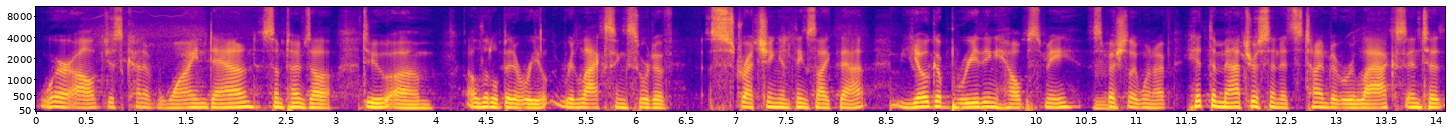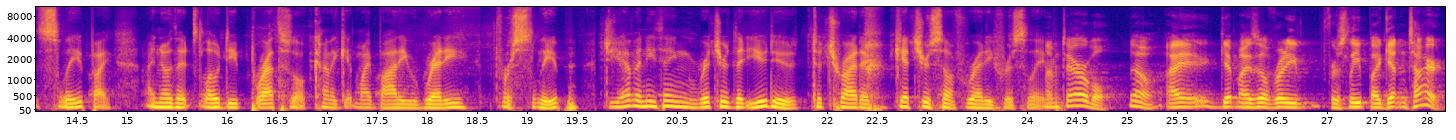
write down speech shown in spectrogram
where I'll just kind of wind down. Sometimes I'll do um, a little bit of re- relaxing sort of stretching and things like that. Yoga breathing helps me, especially when I've hit the mattress and it's time to relax into sleep. I, I know that slow, deep breaths will kind of get my body ready for sleep. Do you have anything, Richard, that you do to try to get yourself ready for sleep? I'm terrible. No, I get myself ready for sleep by getting tired.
